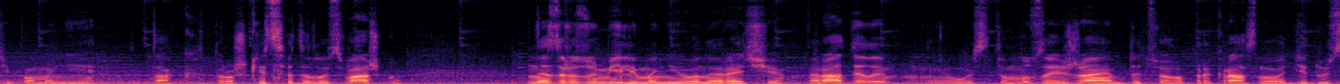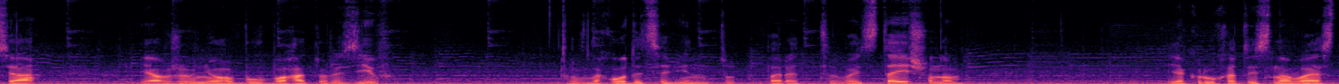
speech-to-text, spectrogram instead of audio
типу, мені так трошки це далось важко. Незрозумілі мені вони речі радили. Ось тому заїжджаємо до цього прекрасного дідуся. Я вже в нього був багато разів. Знаходиться він тут перед вейстейшеном. Як рухатись на вест.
